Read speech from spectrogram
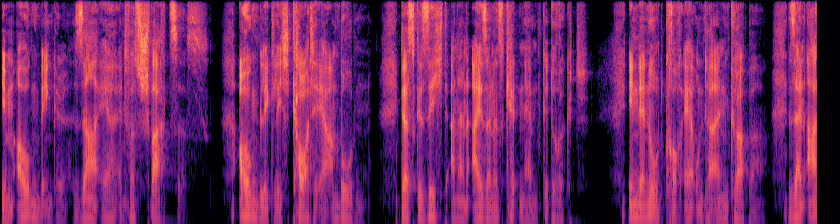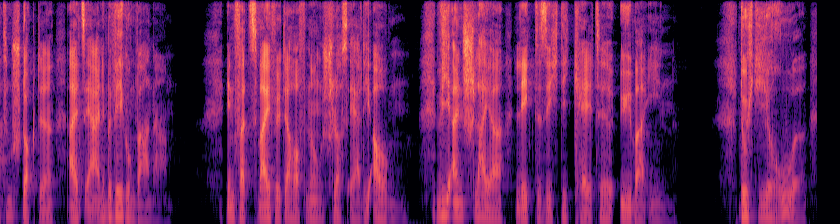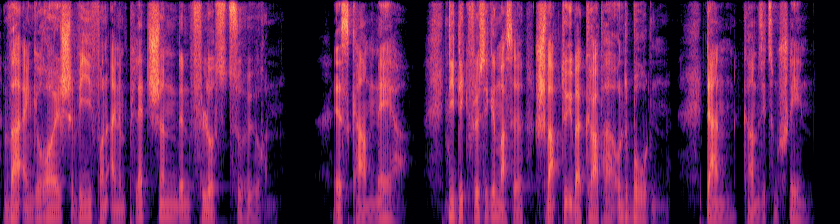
Im Augenwinkel sah er etwas Schwarzes. Augenblicklich kauerte er am Boden, das Gesicht an ein eisernes Kettenhemd gedrückt. In der Not kroch er unter einen Körper. Sein Atem stockte, als er eine Bewegung wahrnahm. In verzweifelter Hoffnung schloss er die Augen. Wie ein Schleier legte sich die Kälte über ihn. Durch die Ruhe war ein Geräusch wie von einem plätschernden Fluss zu hören. Es kam näher. Die dickflüssige Masse schwappte über Körper und Boden. Dann kam sie zum Stehen.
